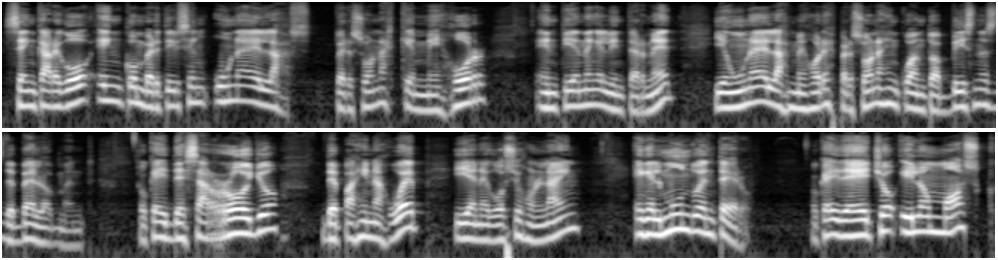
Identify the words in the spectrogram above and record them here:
se encargó en convertirse en una de las personas que mejor entienden el Internet y en una de las mejores personas en cuanto a business development, ¿ok? Desarrollo de páginas web y de negocios online en el mundo entero, ¿ok? De hecho, Elon Musk,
